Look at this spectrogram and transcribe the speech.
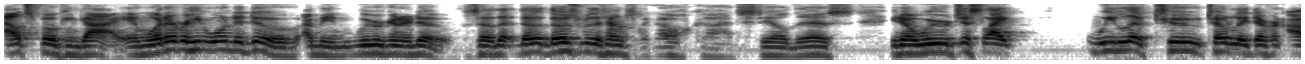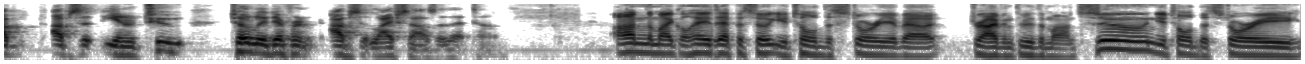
outspoken guy, and whatever he wanted to do, I mean, we were going to do. So that th- those were the times like, oh God, still this. You know, we were just like, we lived two totally different op- opposite, you know, two totally different opposite lifestyles at that time. on the Michael Hayes episode, you told the story about driving through the monsoon. You told the story,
